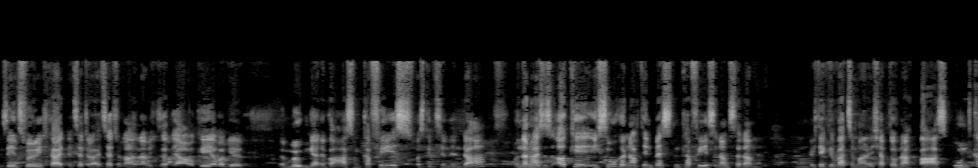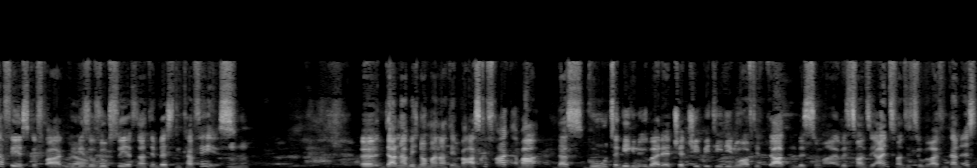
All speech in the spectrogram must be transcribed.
Sehenswürdigkeiten etc. etc. Dann habe ich gesagt, ja, okay, aber wir äh, mögen gerne Bars und Cafés. Was gibt's denn denn da? Und dann heißt es, okay, ich suche nach den besten Cafés in Amsterdam. Ich denke, warte mal, ich habe doch nach Bars und Cafés gefragt. Und Ja. wieso suchst du jetzt nach den besten Cafés? Äh, dann habe ich nochmal nach den Bars gefragt, aber das Gute gegenüber der ChatGPT, die nur auf die Daten bis, zum, bis 2021 zugreifen kann, ist,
